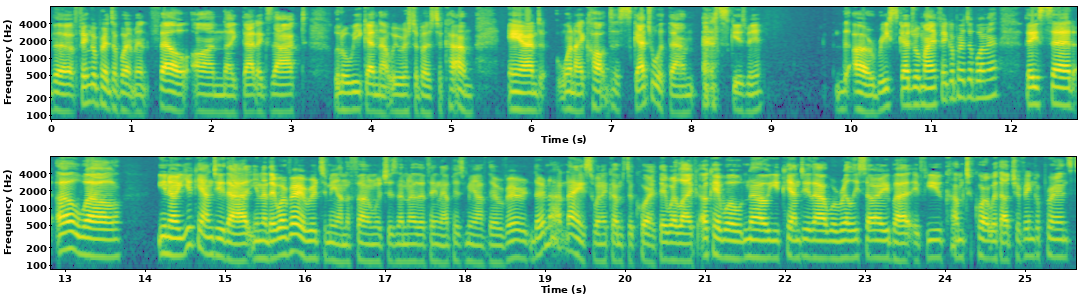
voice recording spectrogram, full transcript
the fingerprints appointment fell on like that exact little weekend that we were supposed to come, and when I called to schedule with them, excuse me, uh, reschedule my fingerprints appointment, they said, "Oh well." You know, you can't do that. You know, they were very rude to me on the phone, which is another thing that pissed me off. They were very, they're not nice when it comes to court. They were like, okay, well, no, you can't do that. We're really sorry, but if you come to court without your fingerprints,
